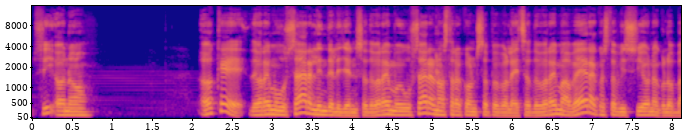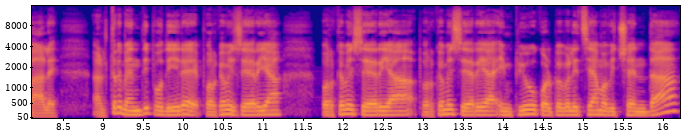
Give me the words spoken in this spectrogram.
Sì o no? Ok, dovremmo usare l'intelligenza, dovremmo usare la nostra consapevolezza, dovremmo avere questa visione globale, altrimenti può dire, porca miseria, porca miseria, porca miseria, in più colpevolizziamo vicenda,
